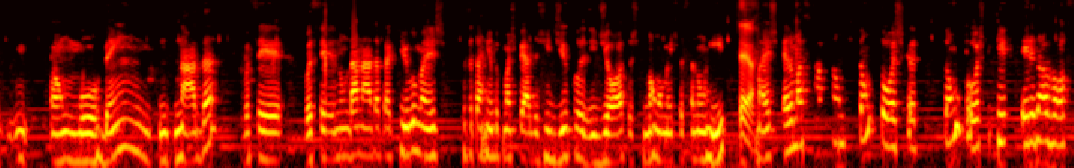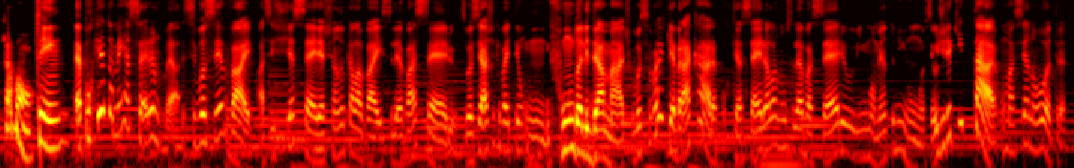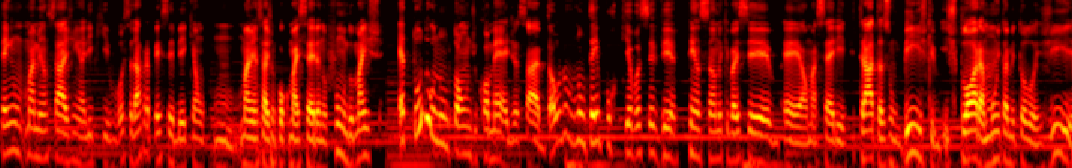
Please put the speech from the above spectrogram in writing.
é um humor bem nada. Você, você não dá nada para aquilo, mas você tá rindo com umas piadas ridículas e idiotas que normalmente você não ri. É. Mas era uma situação tão tosca, tão tosco que ele dá a volta e fica bom. Sim. É porque também a série. Se você vai assistir a série achando que ela vai se levar a sério, se você acha que vai ter um fundo ali dramático, você vai quebrar a cara, porque a série ela não se leva a sério em momento nenhum. Assim, eu diria que tá, uma cena ou outra, tem uma mensagem ali que você dá para perceber que é um, um, uma mensagem um pouco mais séria no fundo, mas é tudo num tom de comédia, sabe? Então não, não tem por que você ver pensando que vai ser é, uma série que trata zumbis, que explora muito a mitologia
